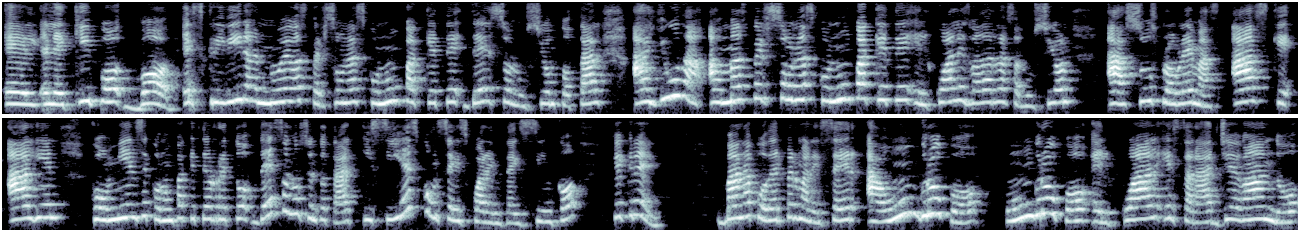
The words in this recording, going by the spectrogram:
el, equipo BOD, escribir a nuevas personas con un paquete de solución total, ayuda a más personas con un paquete el cual les va a dar la solución a sus problemas. Haz que alguien comience con un paquete de reto de solución total y si es con 645, ¿qué creen? Van a poder permanecer a un grupo un grupo el cual estará llevando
